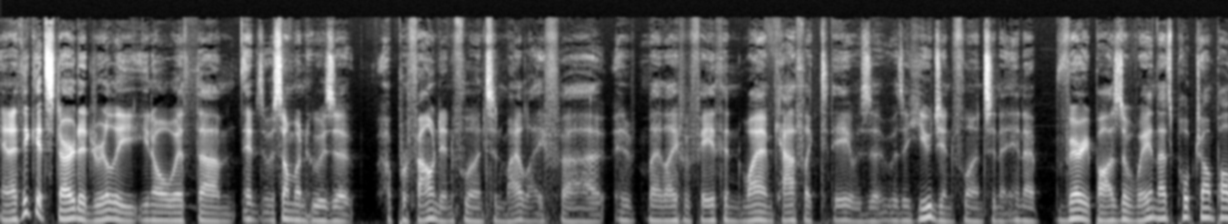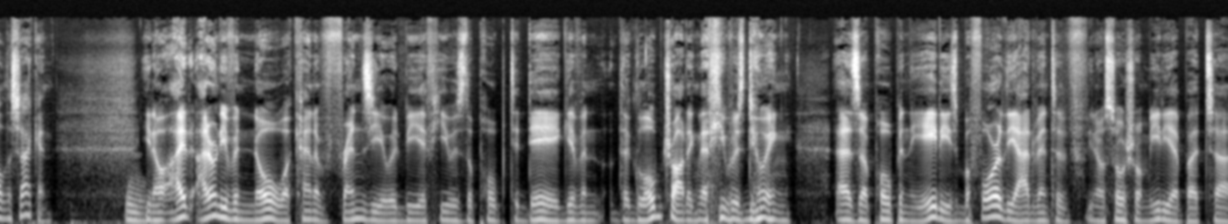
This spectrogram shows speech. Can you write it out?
And I think it started really, you know, with um, it was someone who was a, a profound influence in my life, uh, in my life of faith, and why I'm Catholic today was a, was a huge influence in a, in a very positive way, and that's Pope John Paul II. Mm. You know, I I don't even know what kind of frenzy it would be if he was the Pope today, given the globetrotting that he was doing as a Pope in the '80s before the advent of you know social media, but. Uh,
